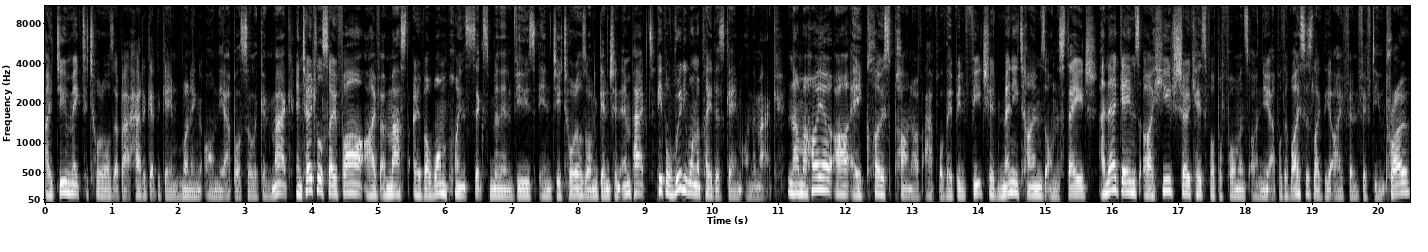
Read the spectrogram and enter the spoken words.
I do make tutorials about how to get the game running on the Apple Silicon Mac. In total so far, I've amassed over 1.6 million views in tutorials on Genshin Impact. People really want to play this game on the Mac. Now, miHoYo are a close partner of Apple. They've been featured many times on the stage, and their games are a huge showcase for performance on new Apple devices like the iPhone 15 Pro.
